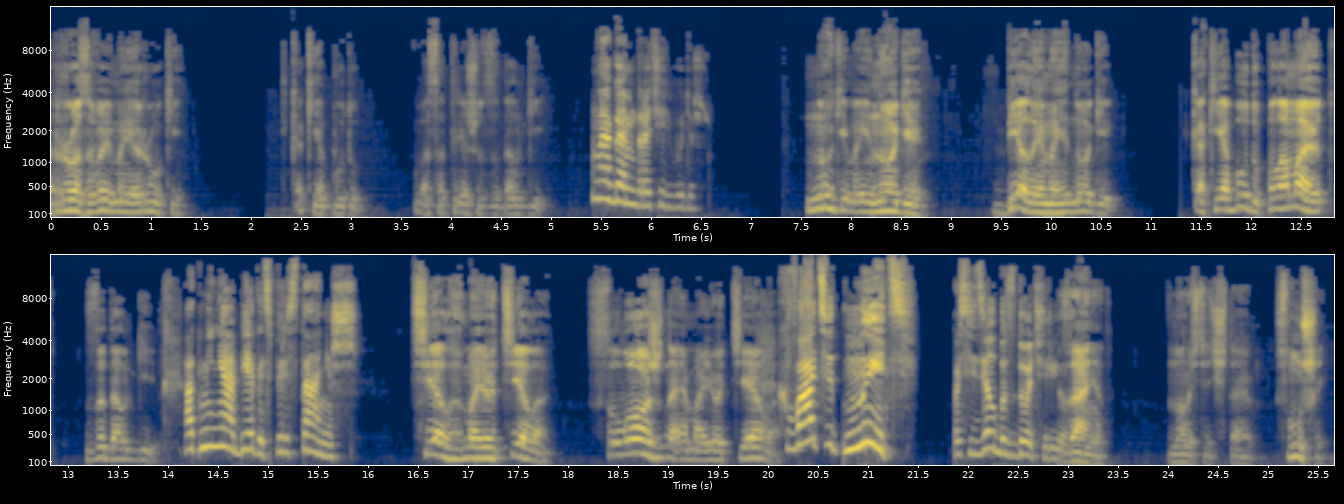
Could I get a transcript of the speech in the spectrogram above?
Розовые мои руки. Как я буду? Вас отрежут за долги. Ногами дрочить будешь. Ноги мои, ноги. Белые мои ноги. Как я буду, поломают за долги. От меня бегать перестанешь. Тело мое тело. Сложное мое тело. Хватит ныть! Посидел бы с дочерью. Занят. Новости читаю. Слушай.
